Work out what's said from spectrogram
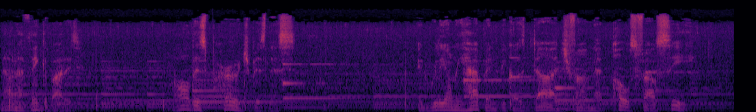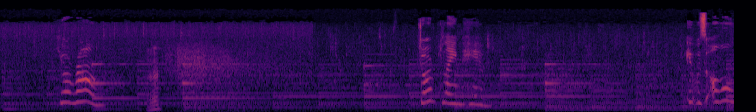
Now that I think about it, all this purge business, it really only happened because Dajh found that pulse fal'Cie. You're wrong. Huh? Don't blame him. It was all...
